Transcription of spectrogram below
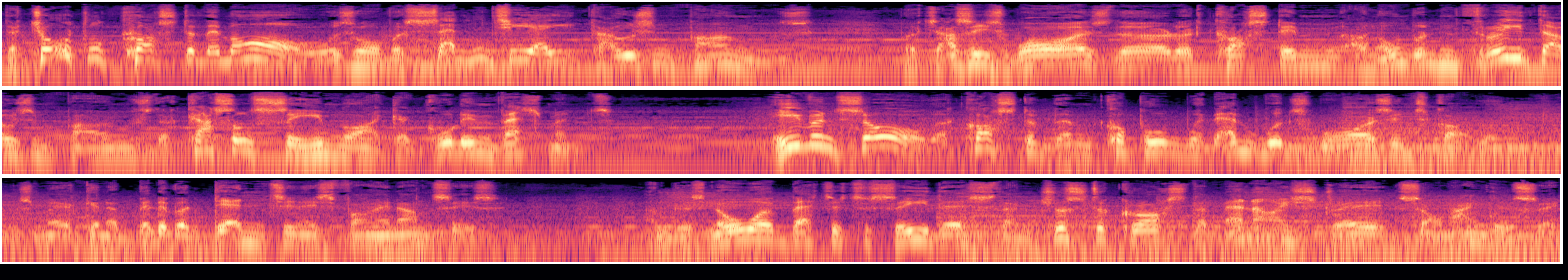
The total cost of them all was over £78,000, but as his wars there had cost him £103,000, the castle seemed like a good investment. Even so, the cost of them coupled with Edward's wars in Scotland was making a bit of a dent in his finances and there's nowhere better to see this than just across the Menai Straits on Anglesey.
